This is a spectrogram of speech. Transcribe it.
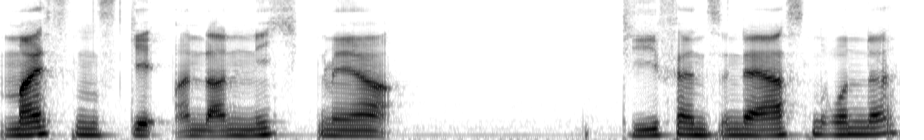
Meistens geht man dann nicht mehr Defense in der ersten Runde,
